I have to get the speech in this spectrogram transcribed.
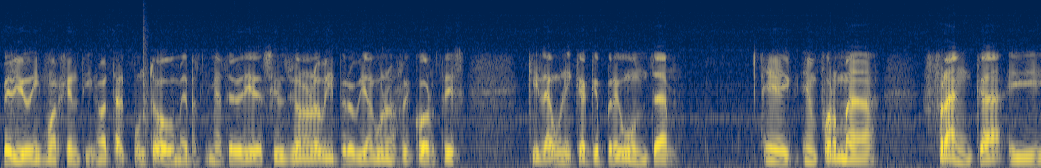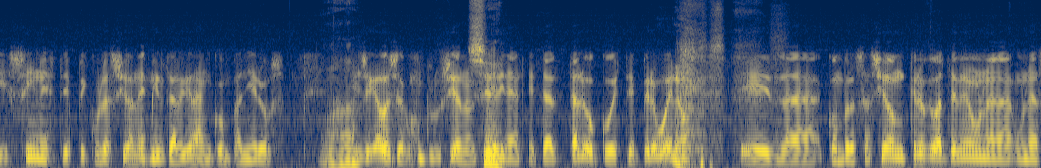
periodismo argentino. A tal punto me, atrevería a decir, yo no lo vi, pero vi algunos recortes, que la única que pregunta eh, en forma franca y sin este, especulación es Mirta Legrand, compañeros. He llegado a esa conclusión, ¿no? Sí. Este, está, loco este, pero bueno, en la conversación creo que va a tener una, una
